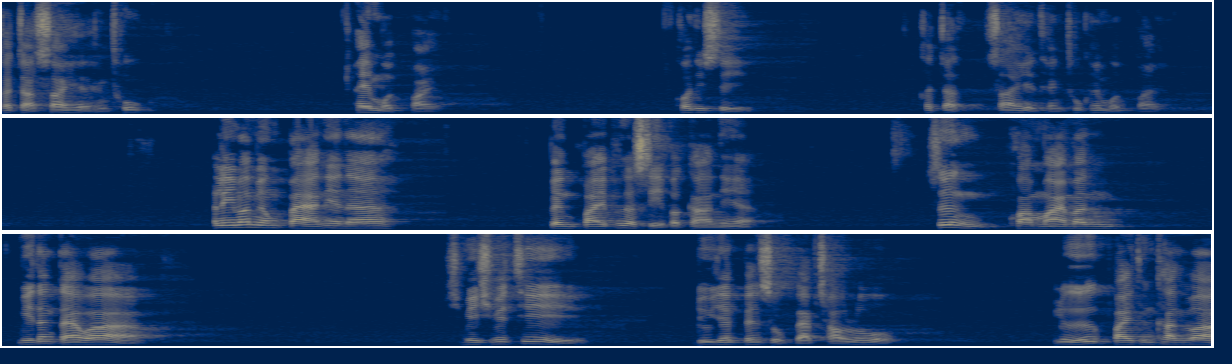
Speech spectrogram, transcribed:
ขจัดสาเหตุแห่งทุกข์ให้หมดไป ข้อที่สี่ขจัดสาเหตุแห่งทุกข์ให้หมดไปอริมัมยงแปดเนี่ยนะ เป็นไปเพื่อสี่ประการนี้ซึ่งความหมายมันมีตั้งแต่ว่า มีชีวิตที่ อยู่เย็นเป็นสุขแบบชาวโลก หรือไปถึงขั้นว่า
